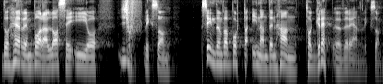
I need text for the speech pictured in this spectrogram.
då Herren bara la sig i och liksom synden var borta innan den hann ta grepp över en. Liksom.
